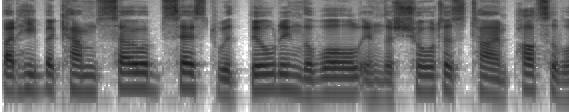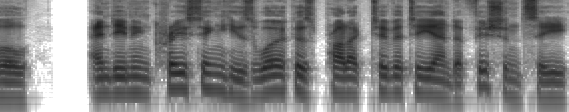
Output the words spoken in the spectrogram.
But he becomes so obsessed with building the wall in the shortest time possible and in increasing his workers' productivity and efficiency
